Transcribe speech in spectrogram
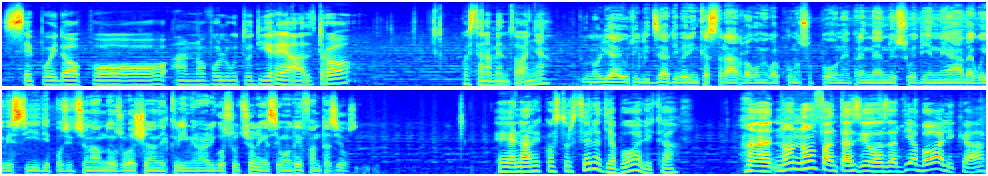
se poi dopo hanno voluto dire altro, questa è una menzogna tu non li hai utilizzati per incastrarlo come qualcuno suppone, prendendo il suo DNA da quei vestiti e posizionandolo sulla scena del crimine, una ricostruzione che secondo te è fantasiosa? È una ricostruzione diabolica, non, non fantasiosa, diabolica.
